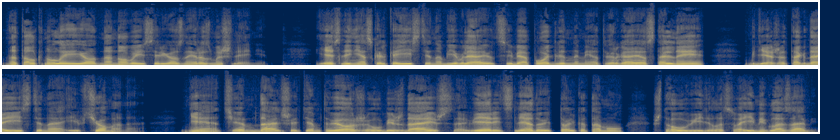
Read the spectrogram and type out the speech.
натолкнула ее на новые серьезные размышления. Если несколько истин объявляют себя подлинными, отвергая остальные, где же тогда истина и в чем она? Нет, чем дальше, тем тверже убеждаешься, верить следует только тому, что увидела своими глазами.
